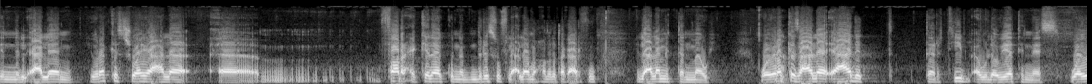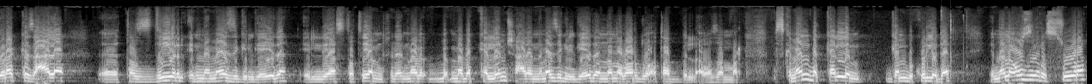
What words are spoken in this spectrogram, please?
إن الإعلام يركز شوية على فرع كده كنا بندرسه في الإعلام وحضرتك عارفه الإعلام التنموي. ويركز على إعادة ترتيب أولويات الناس ويركز على آه، تصدير النماذج الجيدة اللي يستطيع من خلال ما, بتكلمش على النماذج الجيدة إن أنا برضو أطبل أو أزمر. بس كمان بتكلم جنب كل ده إن أنا أظهر الصورة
